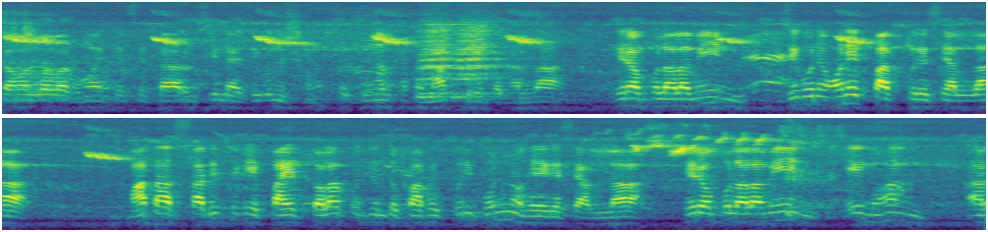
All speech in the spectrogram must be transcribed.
কামাল বাবা ঘুমাইতেছে, তার জীবনের সমস্ত গুণের কথা মাফ করে দেন আল্লাহ। হে রব্বুল আলমিন, জীবনে অনেক পাপ করেছে আল্লাহ। মাথার সাদি থেকে পায়ের তলা পর্যন্ত পাপে পরিপূর্ণ হয়ে গেছে আল্লাহ। হে রব্বুল আলমিন, এই মহান আর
